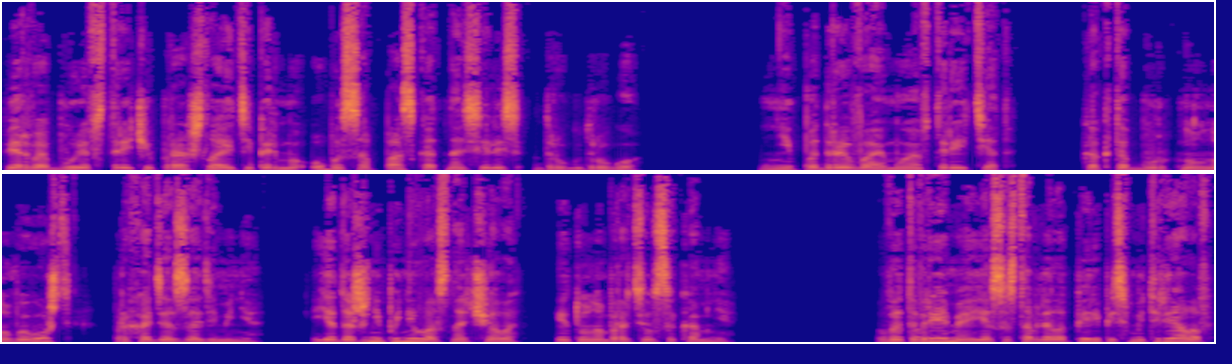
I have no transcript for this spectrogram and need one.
Первая буря встречи прошла, и теперь мы оба с опаской относились друг к другу. «Не подрывай мой авторитет», — как-то буркнул новый вождь, проходя сзади меня. Я даже не поняла сначала, это он обратился ко мне. В это время я составляла перепись материалов,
